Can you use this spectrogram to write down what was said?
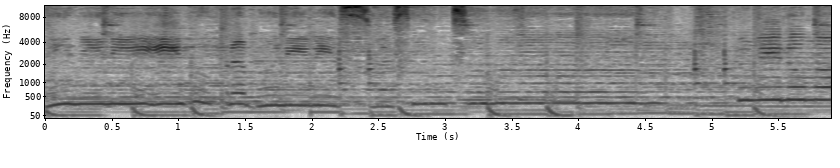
విని నీవు ప్రభుని విశ్వసించుమా. వినుమా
